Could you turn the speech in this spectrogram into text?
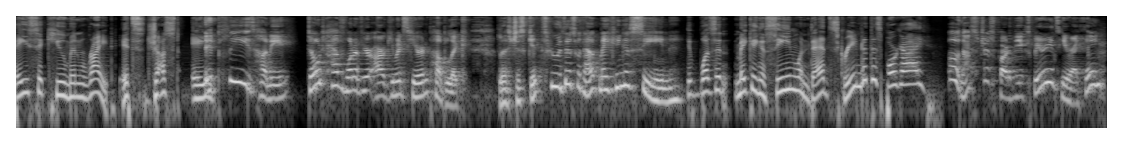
basic human right. It's just a. Eh, please, honey, don't have one of your arguments here in public. Let's just get through this without making a scene. it wasn't making a scene when Dad screamed at this poor guy. Oh, that's just part of the experience here, I think.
